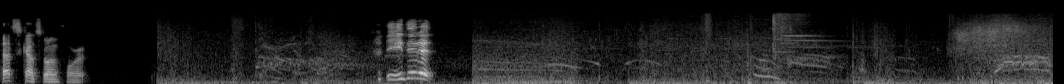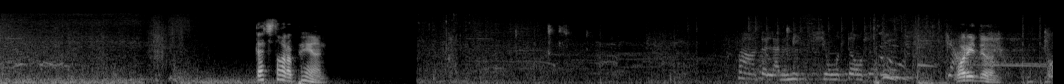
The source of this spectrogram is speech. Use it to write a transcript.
That scout's going for it. He did it! That's not a pan. Fin de la mission d'anti. What are you doing? 3,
